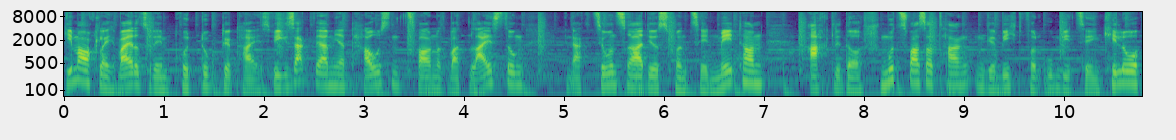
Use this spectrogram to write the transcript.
Gehen wir auch gleich weiter zu den Produktdetails. Wie gesagt, wir haben hier 1200 Watt Leistung, einen Aktionsradius von 10 Metern, 8 Liter Schmutzwassertank, ein Gewicht von um die 10 Kilo,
